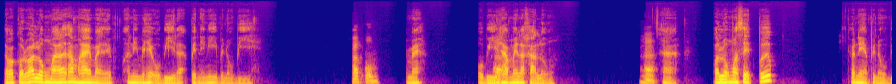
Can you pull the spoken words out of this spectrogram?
แต่ปรากฏว่าลงมาแล้วทำ High ใหม่อันนี้ไม่ใช่ OB แล้วเป็นไอ้นี่เป็น OB ครับผม ใช่ไหม? OB ครัที่บ ทำให้ราคาลงครับอาพอลงมาเสร็จปุ๊บ ก็เนี่ยเป็น OB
